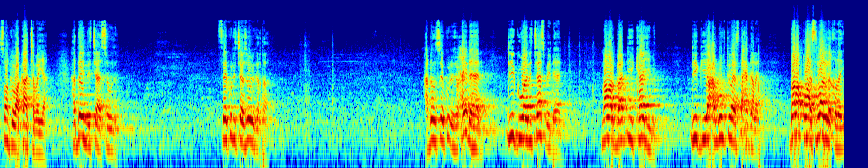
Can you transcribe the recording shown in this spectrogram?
Soonkii waa kaa jabaya. Hadday nijaasowdo say ku nijaasoobi kartaa? Candhuuf say ku waxay dhaheen dhiiggu waa nijaas bay dhaheen nabar baa dhiig kaa yimid. Dhiiggi iyo candhuuftii baa isdhex galay dalaq waa isla liqday.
